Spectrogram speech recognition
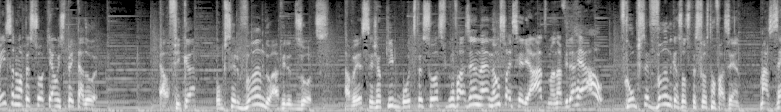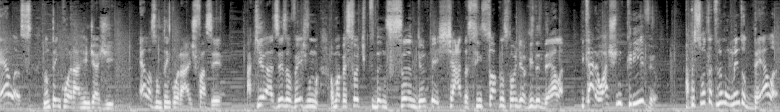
Pensa numa pessoa que é um espectador. Ela fica observando a vida dos outros. Talvez seja o que outras pessoas ficam fazendo, né? Não só em seriados, mas na vida real. Ficam observando o que as outras pessoas estão fazendo. Mas elas não têm coragem de agir. Elas não têm coragem de fazer. Aqui, às vezes, eu vejo uma, uma pessoa, tipo, dançando de olho fechado, assim, só com os fones de ouvido dela. E, cara, eu acho incrível. A pessoa tá tendo o um momento dela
